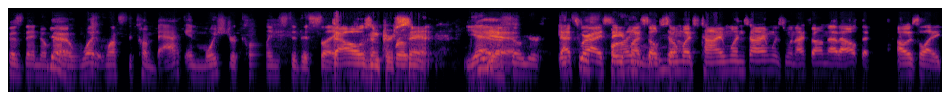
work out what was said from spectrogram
because then no Yeah. matter what, it wants to come back and moisture clings to this like Thousand percent. yeah. Yeah. So you're That's where I saved fine myself so much time one time was when I found that out that I was like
